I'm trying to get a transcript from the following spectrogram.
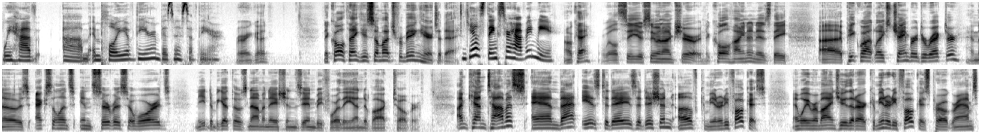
We have um, Employee of the Year and Business of the Year. Very good. Nichole, thank you so much for being here today. Yes, thanks for having me. Okay, we'll see you soon, I'm sure. Nichole Heinen is the uh, Pequot Lakes Chamber Director, and those Excellence in Service Awards need to get those nominations in before the end of October. I'm Ken Thomas, and that is today's edition of Community Focus. And we remind you that our Community Focus programs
